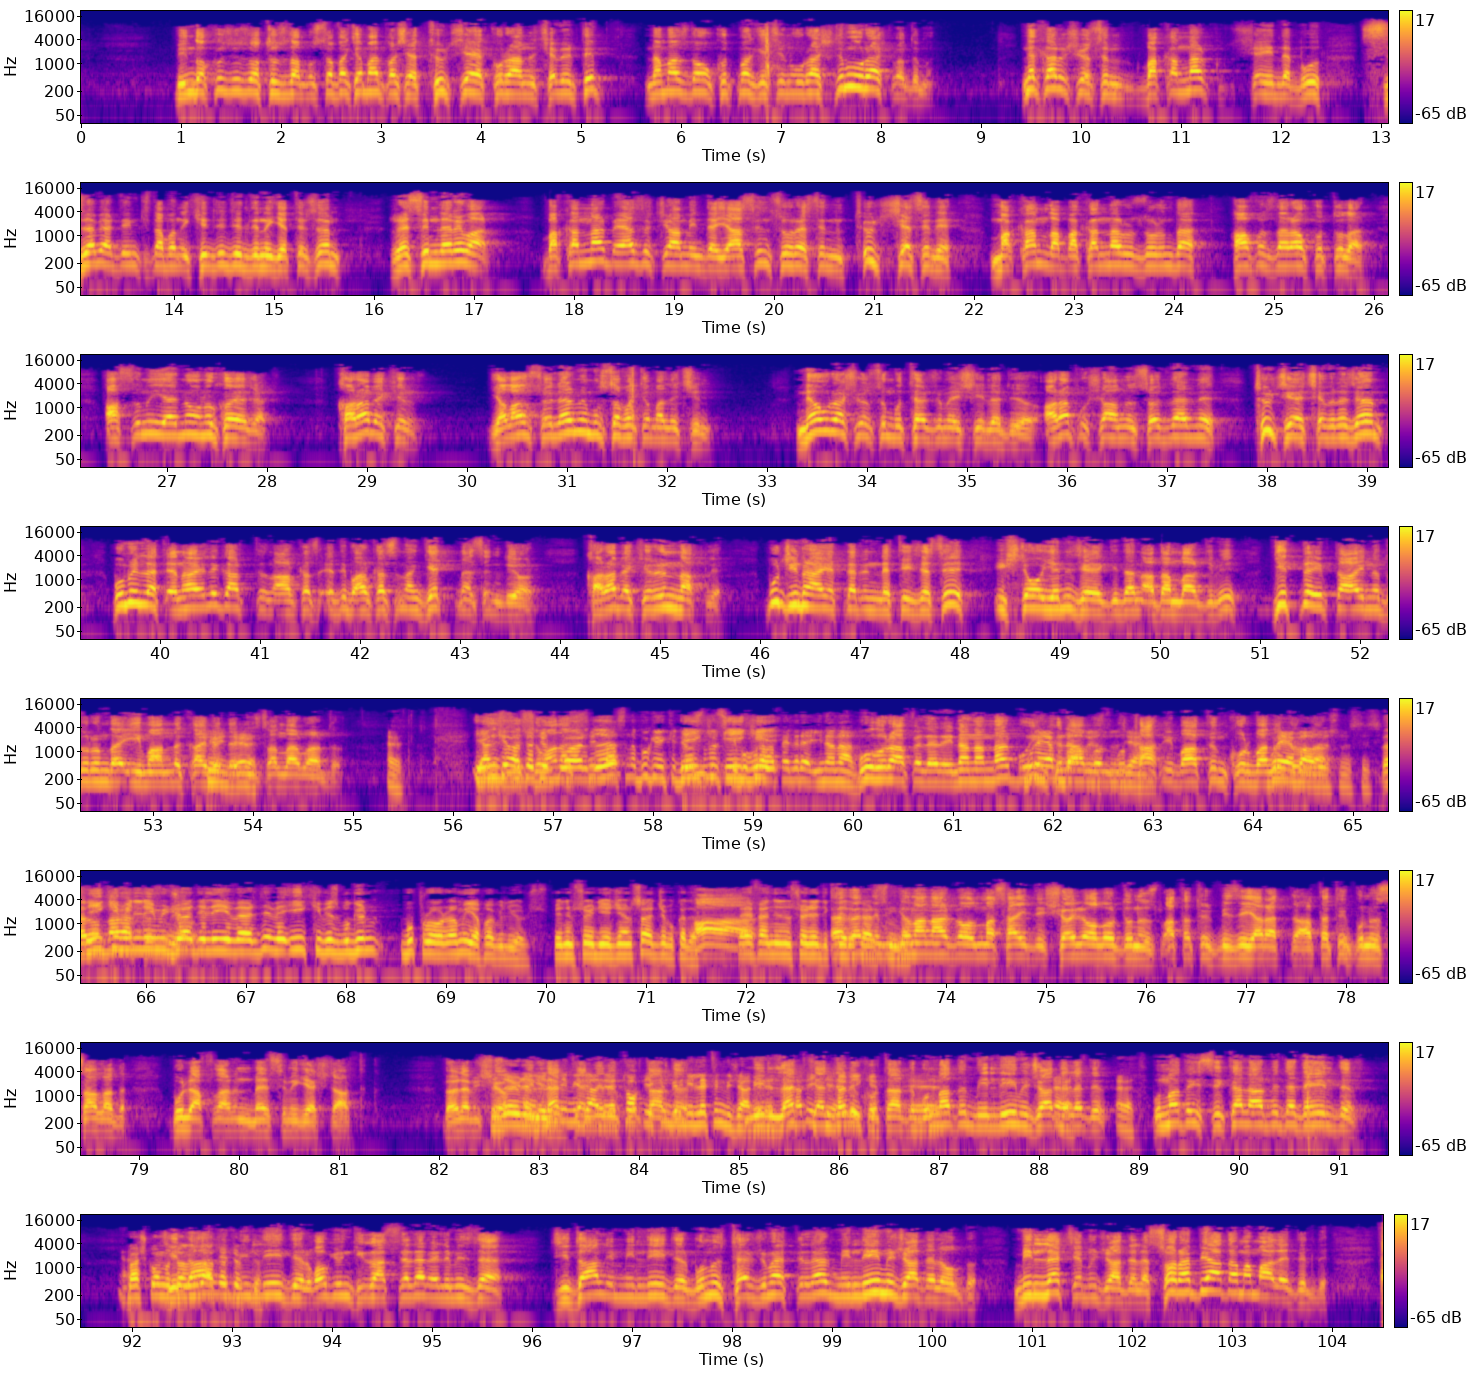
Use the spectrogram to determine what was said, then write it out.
1930'da Mustafa Kemal Paşa Türkçe'ye Kur'an'ı çevirtip namazda okutmak için uğraştı mı uğraşmadı mı? Ne karışıyorsun bakanlar şeyinde bu size verdiğim kitabın ikinci cildini getirsem resimleri var. Bakanlar Beyazıt Camii'nde Yasin suresinin Türkçesini makamla bakanlar huzurunda hafızlara okuttular. Aslının yerine onu koyacak. Karabekir yalan söyler mi Mustafa Kemal için? Ne uğraşıyorsun bu tercüme işiyle diyor. Arap uşağının sözlerini Türkçe'ye çevireceğim. Bu millet enayilik arttın arkası, edip arkasından gitmesin diyor. Karabekir'in nakli. Bu cinayetlerin neticesi işte o Yenice'ye giden adamlar gibi gitmeyip de aynı durumda imanını kaybeden Şimdi, evet. insanlar vardır. Evet. İyi Biz ki Atatürk Müslümanız. Siz vardı. aslında bugünkü diyorsunuz İyi ki bu hurafelere inanan Bu hurafelere inananlar bu Buraya inkılabın, bağlıyorsunuz bu yani? tahribatın kurbanıdırlar. buraya bağlıyorsunuz siz. Ben İyi ki milli mücadeleyi verdi ve iyi ki biz bugün bu programı yapabiliyoruz. Benim söyleyeceğim sadece bu kadar. Aa, Beyefendinin söyledikleri Efendim karşısında. Yunan Harbi olmasaydı şöyle olurdunuz. Atatürk bizi yarattı. Atatürk bunu sağladı. Bu lafların mevsimi geçti artık. Böyle bir şey Size yok. öyle Millet geliyor. Milli mücadele, kendini topyekun kurtardı. bir milletin mücadelesi. Millet Tabii ki. kendini Tabii ki. kurtardı. Ee, Bunun adı milli mücadeledir. Evet, evet. Bunun adı İstiklal Harbi de değildir. Başkomutanı da Cidali Atatürk'tü. millidir. O günkü gazeteler elimizde. Cidali millidir. Bunu tercüme ettiler. Milli mücadele oldu. Milletçe mücadele. Sonra bir adama mal edildi.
